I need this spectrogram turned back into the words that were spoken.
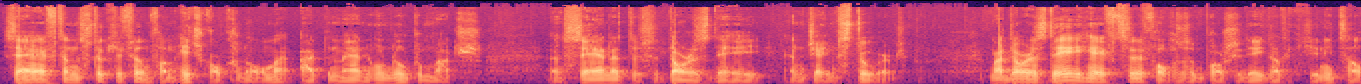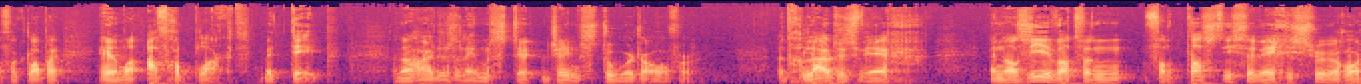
Zij heeft een stukje film van Hitchcock genomen uit The Man Who Knew Too Much. Een scène tussen Doris Day en James Stewart. Maar Doris Day heeft ze, volgens een procedé dat ik je niet zal verklappen, helemaal afgeplakt met tape. En dan haal je dus alleen maar James Stewart over. Het geluid is weg. En dan zie je wat een fantastische regisseur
